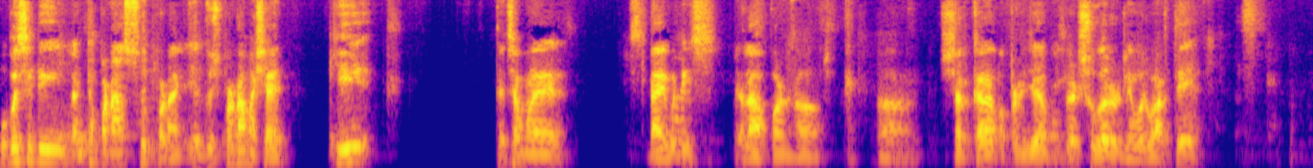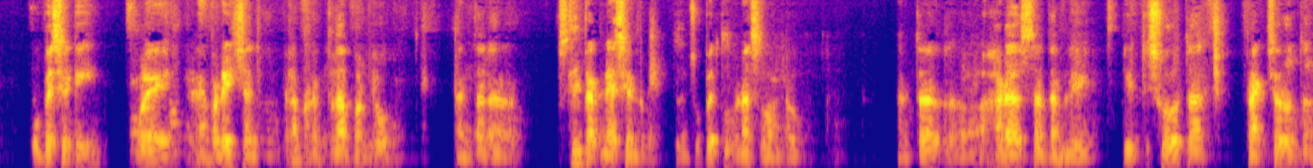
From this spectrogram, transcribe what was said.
ओबेसिटी लठ्ठपणा सूतपणा हे दुष्परिणाम असे आहेत की त्याच्यामुळे डायबिटीस ज्याला आपण शर्करा आपण जे ब्लड शुगर लेवल वाढते ओबेसिटी मुळे हायपरटेन्शन त्याला आपण रक्तदाब म्हणतो नंतर स्लीप ॲपनिया सिंड्रोम झोपेत पूर्ण असं म्हणतो नंतर हाडं असतात आपले ती टिश्यू होतात फ्रॅक्चर होतं.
